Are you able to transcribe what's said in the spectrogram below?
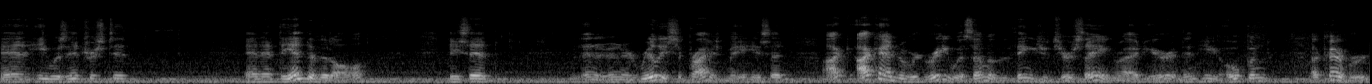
and he was interested. And at the end of it all, he said, and it, and it really surprised me. He said, "I I kind of agree with some of the things that you're saying right here." And then he opened a cupboard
